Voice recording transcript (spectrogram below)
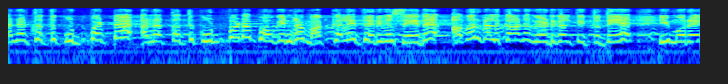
அனர்த்தத்துக்கு உட்பட்ட அனர்த்தத்துக்கு உட்பட போகின்ற மக்களை தெரிவு செய்து அவர்களுக்கான வீடுகள் திட்டத்தையே இம்முறை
